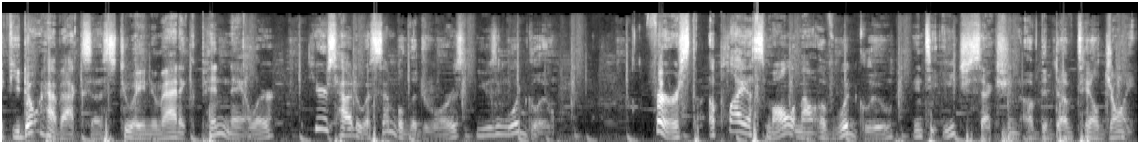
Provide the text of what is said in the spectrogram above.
If you don't have access to a pneumatic pin nailer, here's how to assemble the drawers using wood glue. First, apply a small amount of wood glue into each section of the dovetail joint.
